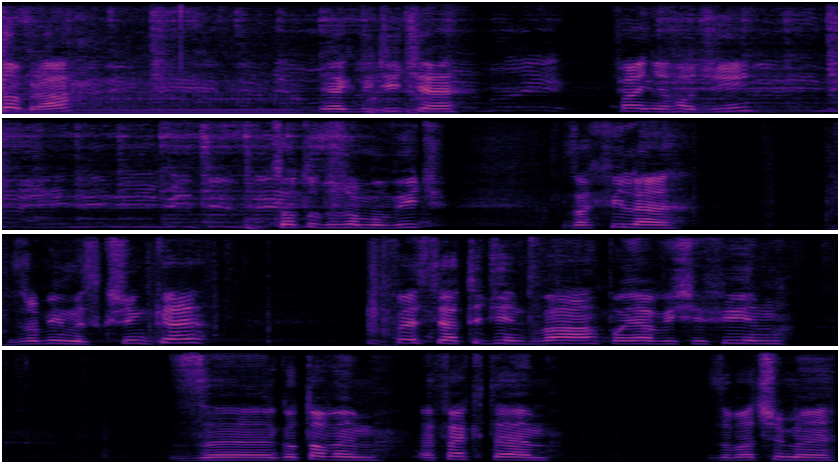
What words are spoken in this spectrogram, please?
Dobra. Jak widzicie, fajnie chodzi. Co tu dużo mówić? Za chwilę zrobimy skrzynkę. I kwestia tydzień, dwa pojawi się film z gotowym efektem. Zobaczymy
